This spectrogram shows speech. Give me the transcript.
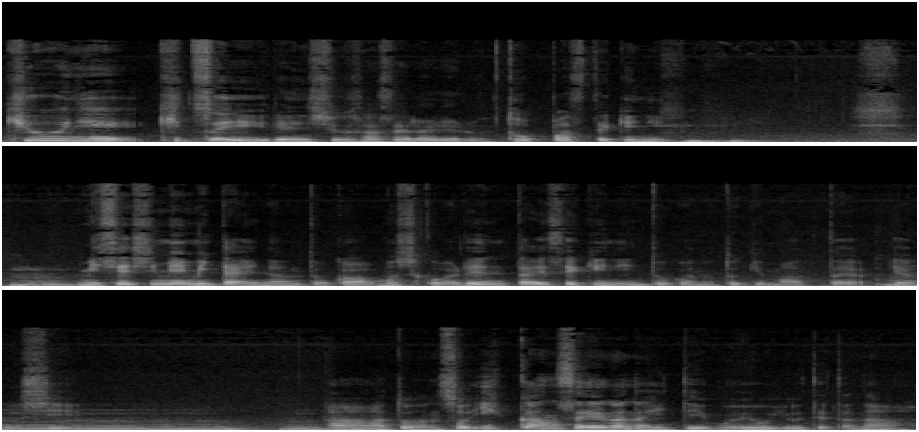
急にきつい練習させられる。突発的に。うん。見せしめみたいなんとかもしくは連帯責任とかの時もあったややるし。うんうんああとそう一貫性がないっていうのをよう言うてたな。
